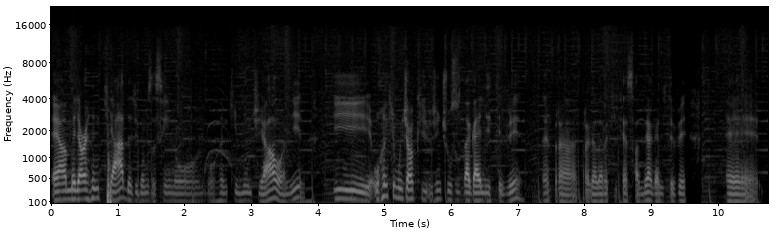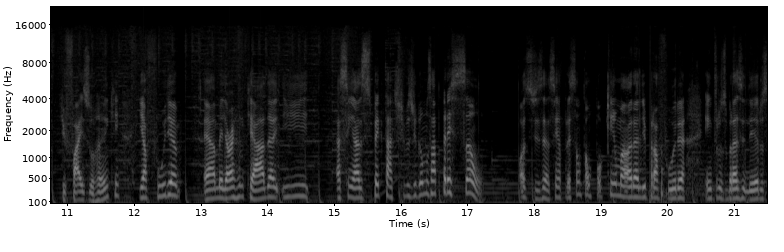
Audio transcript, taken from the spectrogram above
é a melhor ranqueada, digamos assim, no, no ranking mundial ali. E o ranking mundial que a gente usa da HLTV, né, pra, pra galera que quer saber, a HLTV é, que faz o ranking. E a Fúria é a melhor ranqueada e, assim, as expectativas, digamos, a pressão pode dizer assim, a pressão tá um pouquinho maior ali pra Fúria entre os brasileiros.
